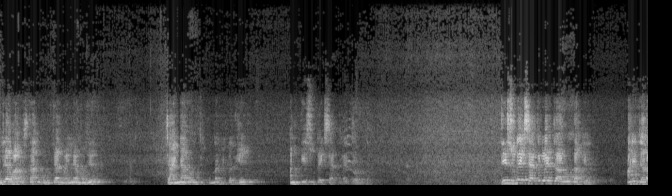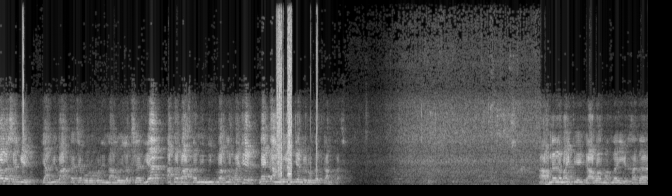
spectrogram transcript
उद्या पाकिस्तान दोन चार महिन्यामध्ये चायनाकडून ती पुन्हा विकत घेईल आणि ते सुद्धा एक सॅटेलाइट जाळून टाकेल ते सुद्धा एक सॅटेलाइट जाळून टाकेल आणि जगाला सांगेल की आम्ही भारताच्या बरोबरीने आलोय लक्षात घ्या. आता भारताने नीट वागलं पाहिजे नाही तर आम्ही यांच्या विरोधात कामकाज आपल्याला माहिती आहे गावामधला एखादा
